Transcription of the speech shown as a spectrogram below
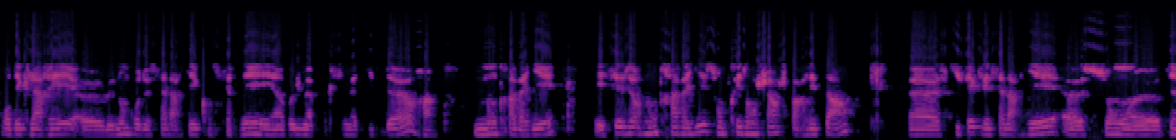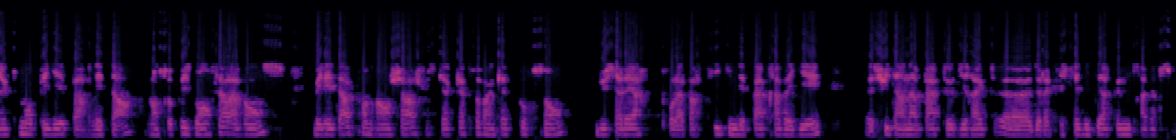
pour déclarer euh, le nombre de salariés concernés et un volume approximatif d'heures non travaillées. Et ces heures non travaillées sont prises en charge par l'État, ce qui fait que les salariés sont directement payés par l'État. L'entreprise doit en faire l'avance, mais l'État prendra en charge jusqu'à 84% du salaire pour la partie qui n'est pas travaillée suite à un impact direct euh, de la crise sanitaire que nous traversons.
